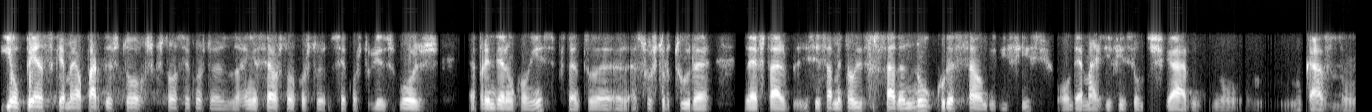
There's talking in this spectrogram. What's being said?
E eu penso que a maior parte das torres que estão a ser construídas, os arranha-céus estão a ser construídas hoje, aprenderam com isso, portanto, a, a, sua estrutura deve estar essencialmente alicerçada no coração do edifício, onde é mais difícil de chegar, no caso de um,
